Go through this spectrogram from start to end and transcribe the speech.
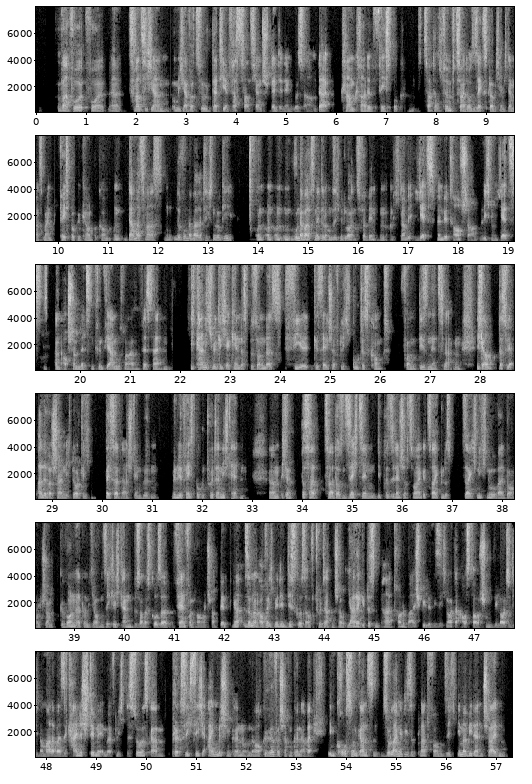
war vor, vor äh, 20 Jahren, um mich einfach zu datieren, fast 20 Jahren Student in den USA. Und da kam gerade Facebook. 2005, 2006, glaube ich, habe ich damals meinen Facebook-Account bekommen. Und damals war es eine wunderbare Technologie und, und, und ein wunderbares Mittel, um sich mit Leuten zu verbinden. Und ich glaube, jetzt, wenn wir draufschauen, nicht nur jetzt, sondern auch schon in den letzten fünf Jahren, muss man also festhalten, ich kann nicht wirklich erkennen, dass besonders viel gesellschaftlich Gutes kommt von diesen Netzwerken. Ich glaube, dass wir alle wahrscheinlich deutlich besser dastehen würden, wenn wir Facebook und Twitter nicht hätten. Ähm, ich glaube, das hat 2016 die Präsidentschaftswahl gezeigt und das sage ich nicht nur, weil Donald Trump gewonnen hat und ich offensichtlich kein besonders großer Fan von Donald Trump bin, ja, sondern auch wenn ich mir den Diskurs auf Twitter anschaue. Ja, da gibt es ein paar tolle Beispiele, wie sich Leute austauschen, wie Leute, die normalerweise keine Stimme im öffentlichen Diskurs haben, plötzlich sich einmischen können und auch Gehör verschaffen können. Aber im Großen und Ganzen, solange diese Plattformen sich immer wieder entscheiden,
